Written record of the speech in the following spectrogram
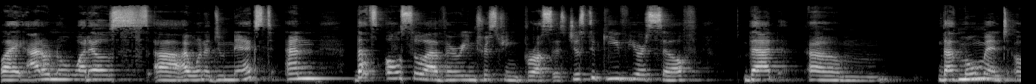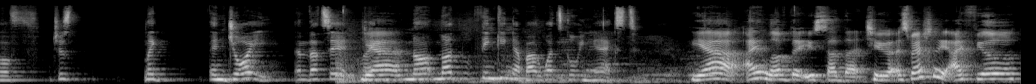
like i don't know what else uh, i want to do next and that's also a very interesting process just to give yourself that um that moment of just like enjoy and that's it like, yeah not not thinking about what's going next yeah i love that you said that too especially i feel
